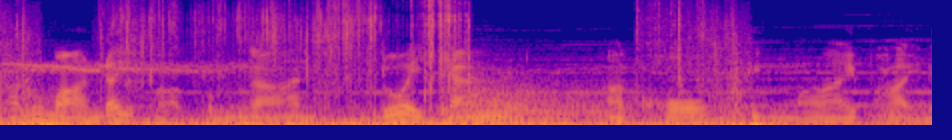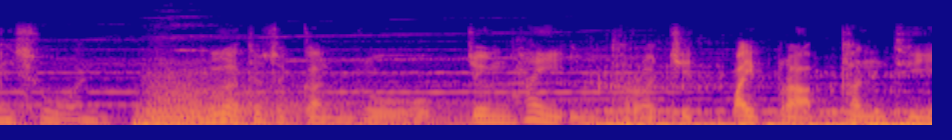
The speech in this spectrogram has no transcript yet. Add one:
หนุมานได้ฝากผลงานด้วยการอาโคมกิ่งไม้ภายในสวน เมื่อทศกัณฐ์รู้จึงให้อินทรชิตไปปราบทันที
